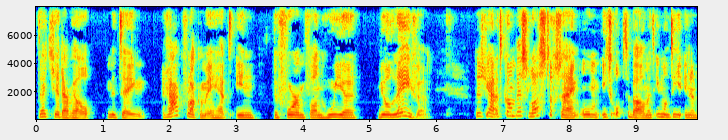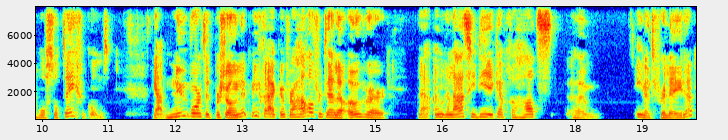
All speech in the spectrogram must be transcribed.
dat je daar wel meteen raakvlakken mee hebt in de vorm van hoe je wil leven. Dus ja, het kan best lastig zijn om iets op te bouwen met iemand die je in een hostel tegenkomt. Ja, nu wordt het persoonlijk. Nu ga ik een verhaal vertellen over nou, een relatie die ik heb gehad um, in het verleden,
